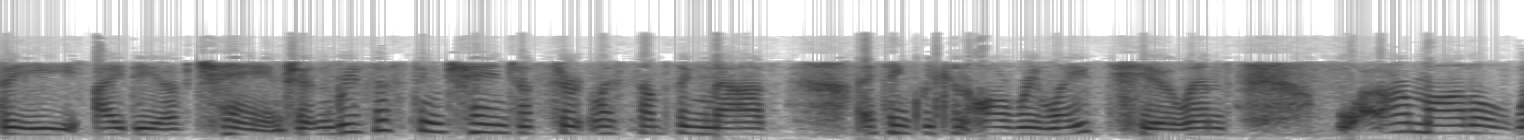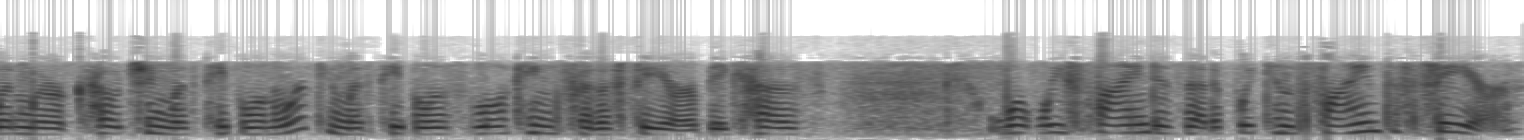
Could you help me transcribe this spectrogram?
the idea of change. And resisting change is certainly something that I think we can all relate to. And our model when we're coaching with people and working with people is looking for the fear because what we find is that if we can find the fear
